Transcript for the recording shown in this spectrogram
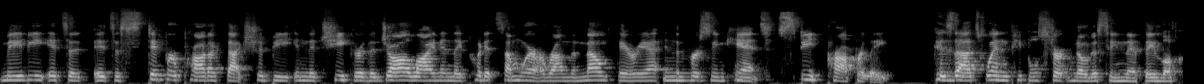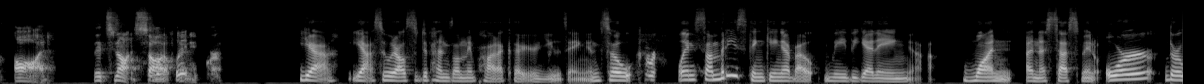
maybe it's a it's a stiffer product that should be in the cheek or the jawline and they put it somewhere around the mouth area and the mm-hmm. person can't speak properly because that's when people start noticing that they look odd it's not soft anymore yeah. Yeah. So it also depends on the product that you're using. And so Correct. when somebody's thinking about maybe getting uh, one an assessment or they're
